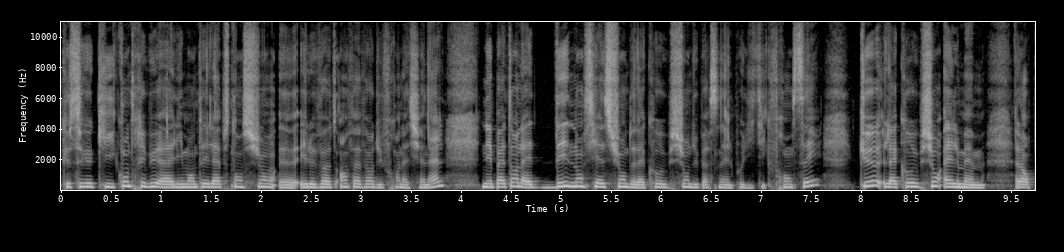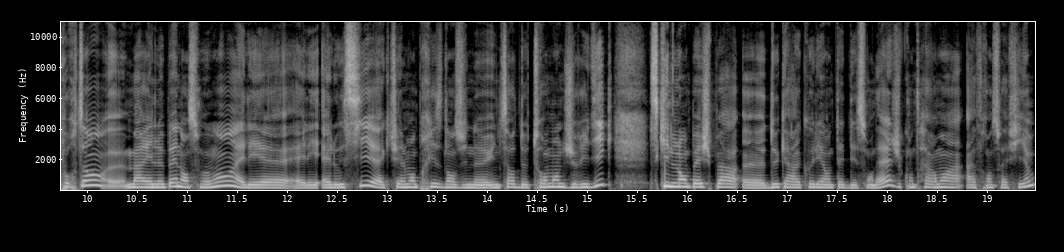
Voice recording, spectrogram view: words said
que ce qui contribue à alimenter l'abstention euh, et le vote en faveur du Front National n'est pas tant la dénonciation de la corruption du personnel politique français que la corruption elle-même. Alors pourtant, Marine Le Pen en ce moment, elle est, elle est elle aussi actuellement prise dans une, une sorte de tourmente juridique, ce qui ne l'empêche pas de caracoler en tête des sondages, contrairement à à, François Fillon.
